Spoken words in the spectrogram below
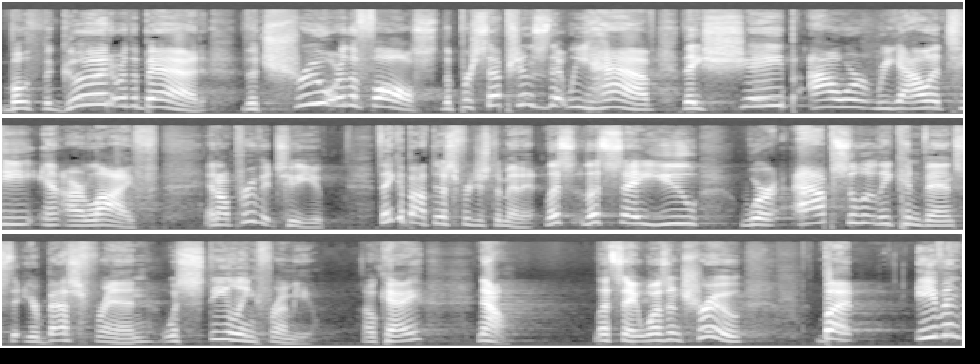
Both the good or the bad, the true or the false, the perceptions that we have, they shape our reality in our life. And I'll prove it to you. Think about this for just a minute. Let's, let's say you were absolutely convinced that your best friend was stealing from you, okay? Now, let's say it wasn't true, but even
